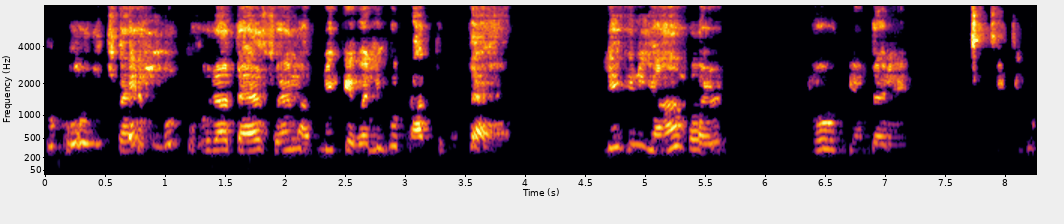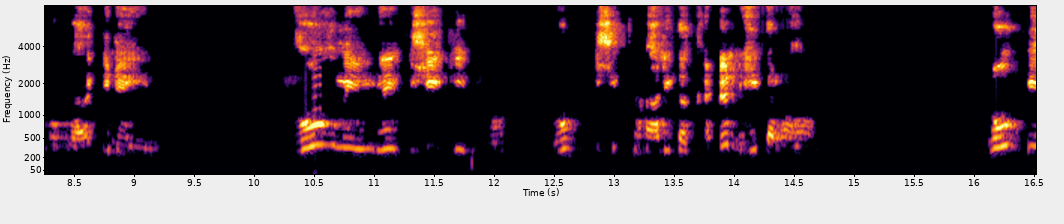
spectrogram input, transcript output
तो वो स्वयं मुक्त हो जाता है, स्वयं अपने केवल्य को प्राप्त करता है। लेकिन यहाँ पर योग के अंदर स्थिति रहा कि नहीं। योग में, मैं किसी की योग किसी प्रणाली का खंडन नहीं कर रहा हूँ। योग की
